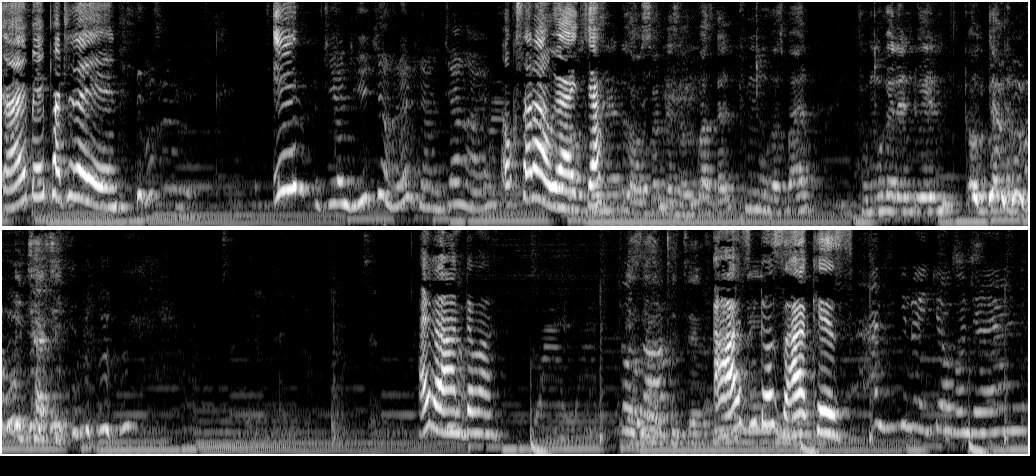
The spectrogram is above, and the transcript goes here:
hayi beyiphathele yena. Ndiye ndiyitye ngale ndlela nditya ngayo. Okusala uyatya. Uzawusondeza ukwazi kaliphumuka sibana phumukele entweni kawuthathe uyithathe hayi laa nto mani hayi ziinto zakhe ezi into ityoko ndiyayani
